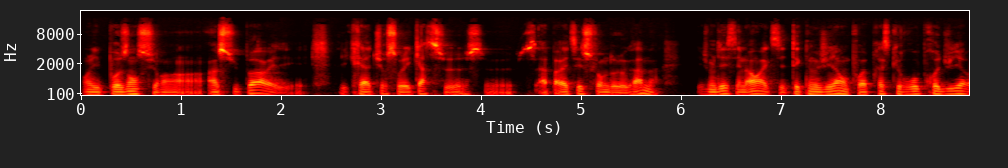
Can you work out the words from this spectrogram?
en les posant sur un, un support et les, les créatures sur les cartes se, se- se- apparaissaient sous forme d'hologramme. Et je me disais, c'est marrant, avec cette technologie-là, on pourrait presque reproduire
